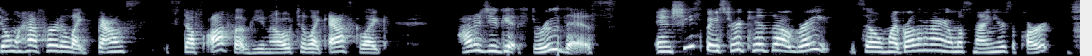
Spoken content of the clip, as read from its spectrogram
don't have her to like bounce stuff off of, you know, to like ask like, how did you get through this? And she spaced her kids out great. So my brother and I are almost nine years apart.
